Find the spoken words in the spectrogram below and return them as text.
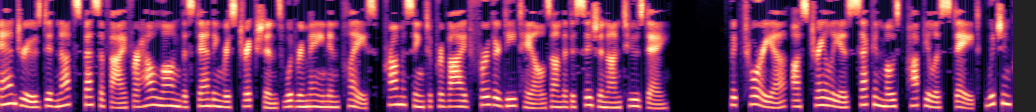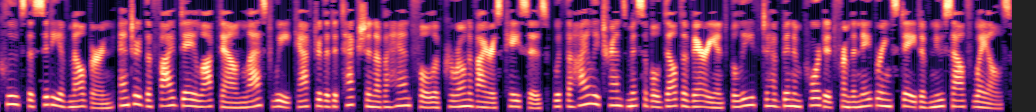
Andrews did not specify for how long the standing restrictions would remain in place, promising to provide further details on the decision on Tuesday. Victoria, Australia's second most populous state, which includes the city of Melbourne, entered the five-day lockdown last week after the detection of a handful of coronavirus cases, with the highly transmissible Delta variant believed to have been imported from the neighbouring state of New South Wales.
